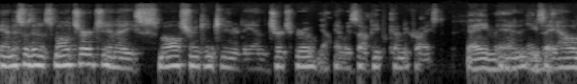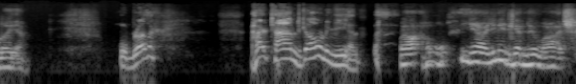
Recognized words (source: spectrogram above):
And this was in a small church in a small shrinking community, and the church grew, Yeah. and we saw people come to Christ. Amen. And you say, "Hallelujah." Well, brother, our time's gone again. Well, you know, you need to get a new watch.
